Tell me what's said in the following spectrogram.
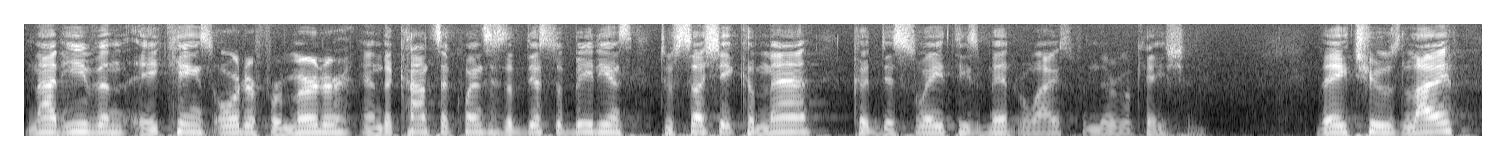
not even a king's order for murder and the consequences of disobedience to such a command could dissuade these midwives from their vocation. They choose life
